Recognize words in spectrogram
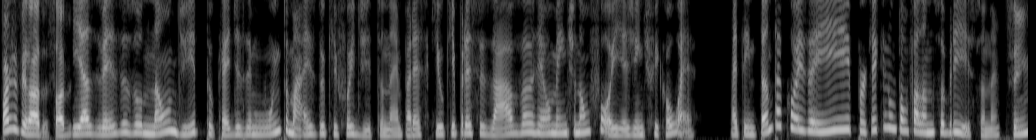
página virada, sabe? E às vezes o não dito quer dizer muito mais do que foi dito, né? Parece que o que precisava realmente não foi, e a gente fica, ué. Mas tem tanta coisa aí, por que que não estão falando sobre isso, né? Sim,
